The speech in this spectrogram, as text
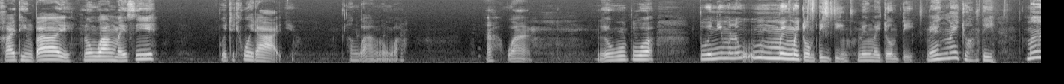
ใครทิ้งไป ลงวางไหมสิ เพื่อจะช่วยได้ลองวางลองวาง อะวางเดี๋ยวตัว ตัวนี้มาแล้วแม่งไม่โจมตีจริงแม่งไม่โจมตี แม่งไม่โจมตี ไม่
